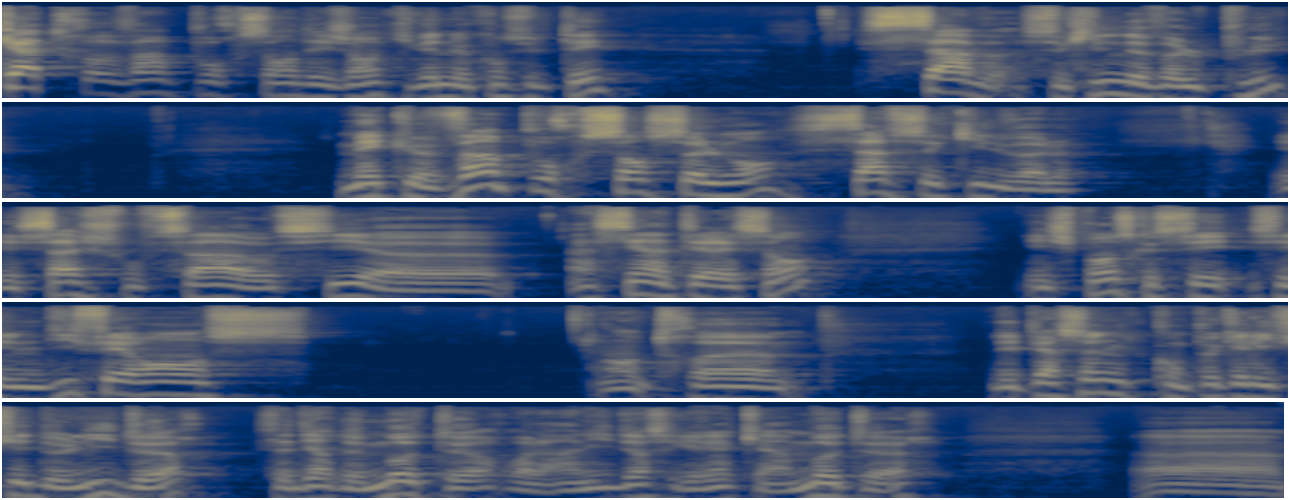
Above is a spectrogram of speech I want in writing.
80% des gens qui viennent le consulter savent ce qu'ils ne veulent plus, mais que 20% seulement savent ce qu'ils veulent. Et ça, je trouve ça aussi euh, assez intéressant. Et je pense que c'est une différence entre les personnes qu'on peut qualifier de leaders, c'est-à-dire de moteurs. Voilà, un leader, c'est quelqu'un qui a un moteur euh,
